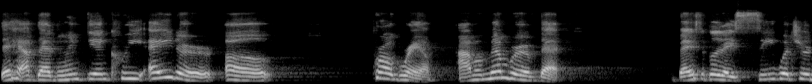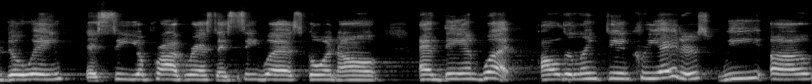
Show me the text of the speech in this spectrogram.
They have that LinkedIn creator uh, program. I'm a member of that. Basically, they see what you're doing, they see your progress, they see what's going on. And then what? All the LinkedIn creators, we uh,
